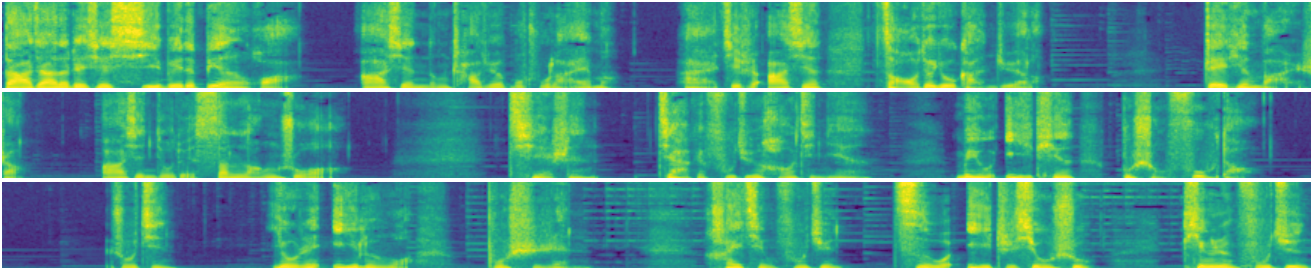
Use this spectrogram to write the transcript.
大家的这些细微的变化，阿仙能察觉不出来吗？哎，其实阿仙早就有感觉了。这天晚上，阿仙就对三郎说：“妾身嫁给夫君好几年，没有一天不守妇道。如今有人议论我不是人，还请夫君赐我一纸休书。”听任夫君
